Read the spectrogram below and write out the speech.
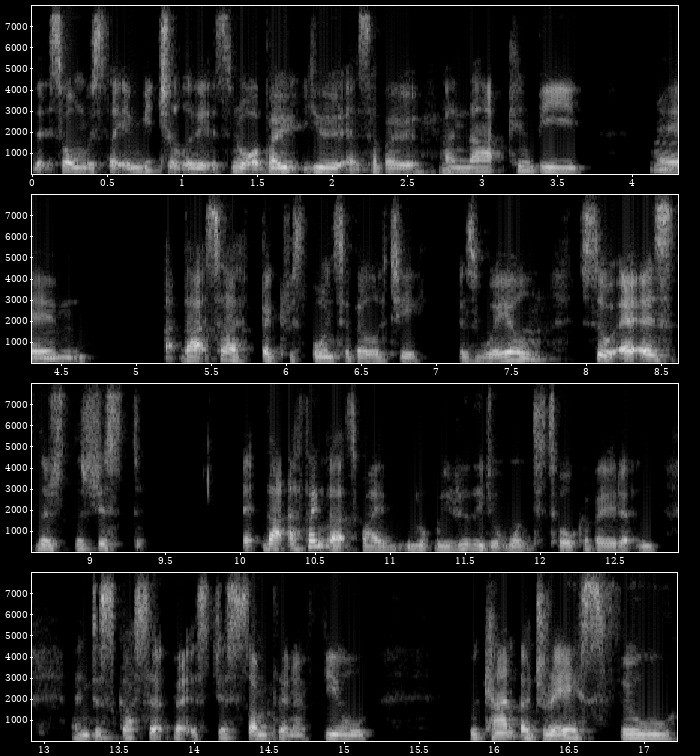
it's almost like immediately it's not about you, it's about, mm-hmm. and that can be, mm. um, that's a big responsibility as well. Mm. So it is. There's there's just that. I think that's why we really don't want to talk about it and and mm-hmm. discuss it. But it's just something I feel we can't address full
